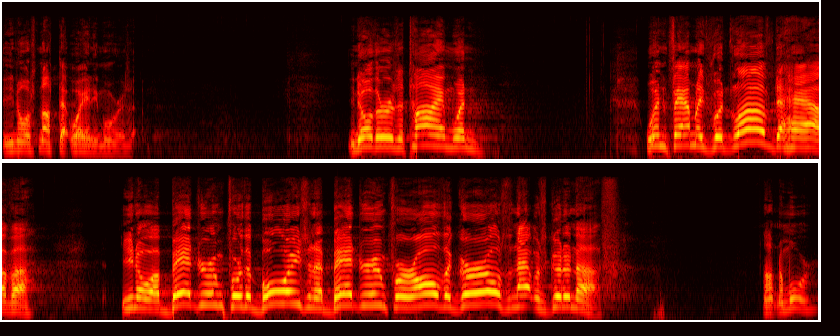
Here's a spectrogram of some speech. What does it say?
You know, it's not that way anymore, is it? You know, there was a time when when families would love to have a you know a bedroom for the boys and a bedroom for all the girls and that was good enough not no more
